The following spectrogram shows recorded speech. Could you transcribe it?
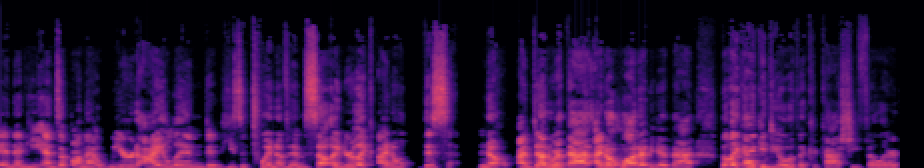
and then he ends up on that weird island and he's a twin of himself. And you're like, I don't, this, no, I'm done with that. I don't want any of that. But like, I could deal with a Kakashi filler.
